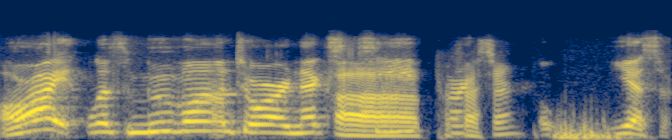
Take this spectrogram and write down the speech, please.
All right, let's move on to our next Uh, team. Professor, Oh, yes, sir.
